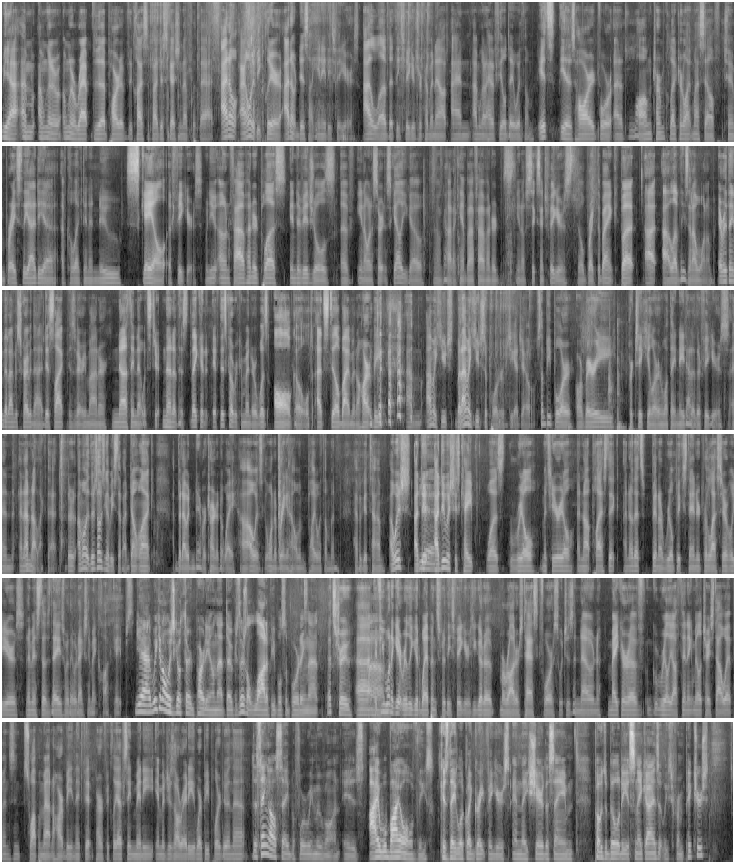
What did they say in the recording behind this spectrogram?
Yeah, I'm I'm gonna I'm gonna wrap the part of the classified discussion up with that. I don't I want to be clear. I don't dislike any of these figures. I love that these figures are coming out, and I'm gonna have a field day with them. It is hard for a long term collector like myself to embrace the idea of collecting a new scale of figures. When you own 500 plus individuals of you know in a certain scale, you go, oh god, I can't buy 500 you know six inch figures. They'll break the bank. But I I love these and I want them. Everything that I'm describing that I dislike is very minor. Nothing that would steer. None of this. They could if this Cobra Commander was all gold, I'd still buy him in a heartbeat. um, I'm a huge, but I'm a huge supporter of GI Joe. Some people are are very particular in what they need out of their figures, and and I'm not like that. There, I'm always, there's always gonna be stuff I don't like, but I would never turn it away. I always want to bring it home and play with them and have a good time. I wish I do. Yeah. I do wish his cape was real material and not plastic. I know that's been a real big standard for the last several years. I miss those days where they would actually make cloth capes. Yeah, we can always go third party on that though, because there's a lot of people supporting that. That's true. Uh, if you Um, want to get really good weapons for these figures, you go to Marauders Task Force, which is a known maker of really authentic military style weapons, and swap them out in a heartbeat, and they'd fit perfectly. I've seen many images already where people are doing that. The thing I'll say before we move on is I will buy all of these because they look like great figures and they share the same posability as Snake Eyes, at least from pictures.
